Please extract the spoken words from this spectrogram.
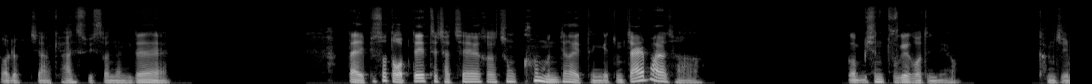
어렵지 않게 할 수 있었는데 일단 에피소드 업데이트 자체가 좀 큰 문제가 있던 게 좀 짧아요 다. 그 미션 2 개거든요. 감질.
